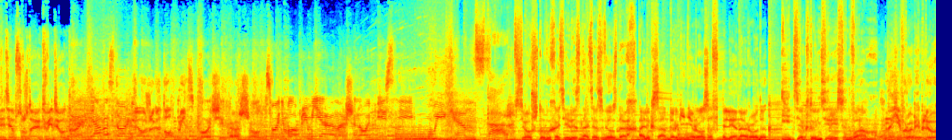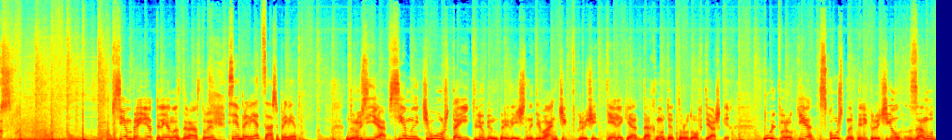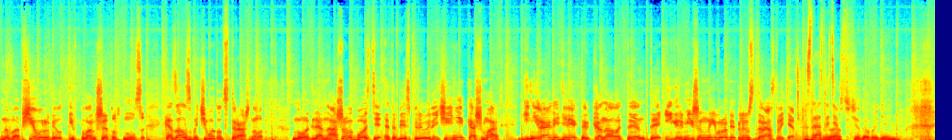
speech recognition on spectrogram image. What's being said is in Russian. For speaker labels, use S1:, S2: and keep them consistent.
S1: Соцсети обсуждают видео драйв.
S2: Я в восторге.
S1: Я уже готов, в принципе.
S3: Очень хорошо.
S2: Сегодня была премьера нашей новой песни
S4: Weekend Star.
S5: Все, что вы хотели знать о звездах. Александр Генерозов, Лена Родок и те, кто интересен вам на Европе плюс.
S6: Всем привет, Лена, здравствуй.
S7: Всем привет, Саша, привет.
S6: Друзья, все мы, чего уж таить, любим прилечь на диванчик, включить телек и отдохнуть от трудов тяжких. Пульт в руке, скучно переключил, занудно вообще вырубил и в планшет уткнулся. Казалось бы, чего тут страшного? Но для нашего гостя это без преувеличения кошмар. Генеральный директор канала ТНТ Игорь Мишин на Европе Плюс. Здравствуйте.
S7: Здравствуйте.
S8: Здравствуйте, добрый день.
